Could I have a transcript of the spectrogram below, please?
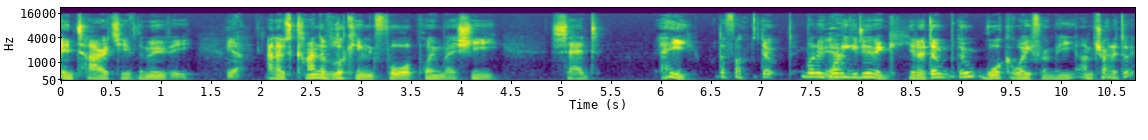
entirety of the movie. Yeah. And I was kind of looking for a point where she said, hey, what the fuck? Don't what are, Yeah. what are you doing? You know, don't don't walk away from me. I'm trying to talk.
